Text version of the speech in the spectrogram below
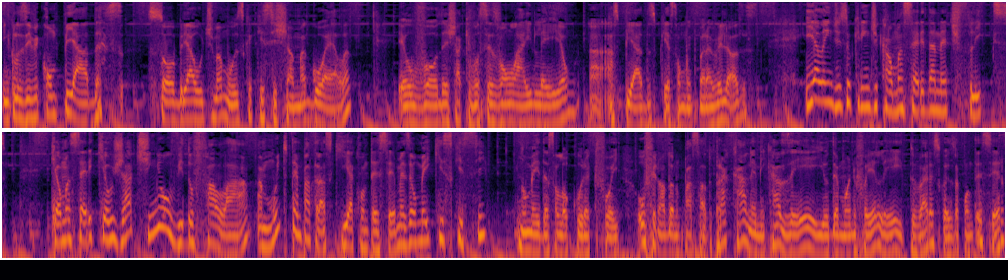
inclusive com piadas sobre a última música que se chama Goela. Eu vou deixar que vocês vão lá e leiam ah, as piadas, porque são muito maravilhosas. E além disso, eu queria indicar uma série da Netflix que é uma série que eu já tinha ouvido falar há muito tempo atrás que ia acontecer, mas eu meio que esqueci no meio dessa loucura que foi o final do ano passado pra cá, né? Me casei o demônio foi eleito, várias coisas aconteceram.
